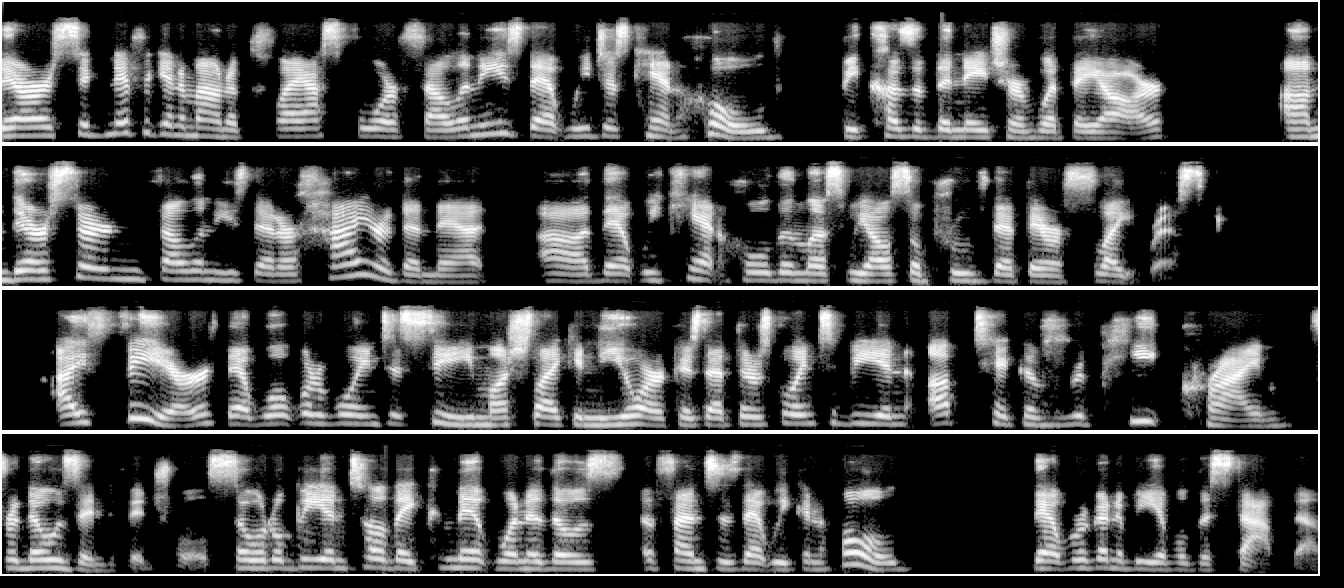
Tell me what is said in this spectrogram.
There are a significant amount of class four felonies that we just can't hold because of the nature of what they are. Um, there are certain felonies that are higher than that uh, that we can't hold unless we also prove that they're a flight risk. I fear that what we're going to see, much like in New York, is that there's going to be an uptick of repeat crime for those individuals. So it'll be until they commit one of those offenses that we can hold that we're going to be able to stop them.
